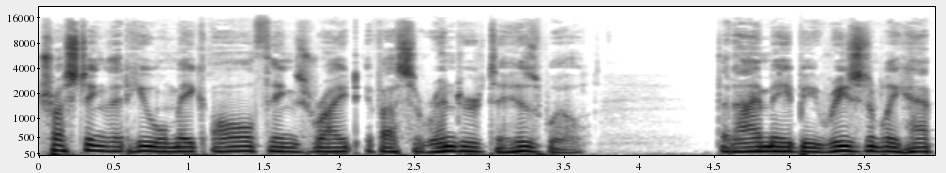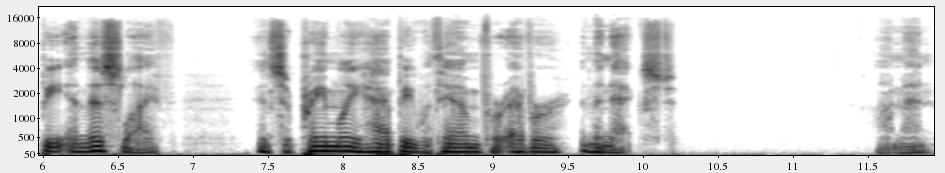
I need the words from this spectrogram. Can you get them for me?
trusting that He will make all things right if I surrender to His will, that I may be reasonably happy in this life and supremely happy with Him forever in the next. Amen.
